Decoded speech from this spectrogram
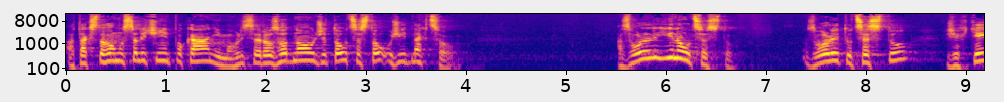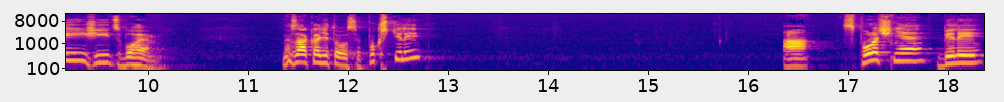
A tak z toho museli činit pokání. Mohli se rozhodnout, že tou cestou užít nechcou. A zvolili jinou cestu. Zvolili tu cestu, že chtějí žít s Bohem. Na základě toho se pokřtili a společně byli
